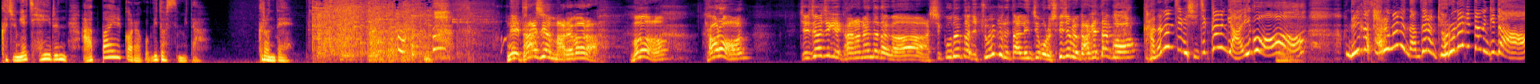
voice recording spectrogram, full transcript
그 중에 제일은 아빠일 거라고 믿었습니다. 그런데 네 다시 한번 말해봐라 뭐? 결혼? 찢어지게 가난한 데다가 식구들까지 줄줄이 딸린 집으로 시집을 가겠다고? 가난한 집에 시집 가는 게 아니고 내가 사랑하는 남자랑 결혼하겠다는 기다.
